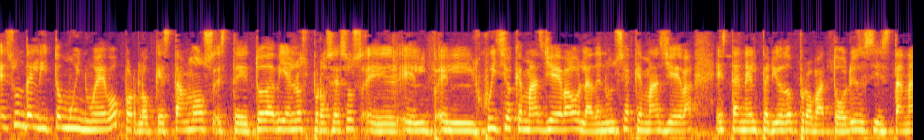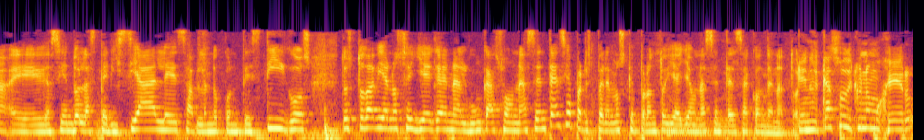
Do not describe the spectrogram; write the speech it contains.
es un delito muy nuevo, por lo que estamos este, todavía en los procesos. el, el juicio que más lleva o la denuncia que más lleva está en el periodo probatorio, es decir, están eh, haciendo las periciales, hablando con testigos. Entonces todavía no se llega en algún caso a una sentencia, pero esperemos que pronto ya haya una sentencia condenatoria. En el caso de que una mujer,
